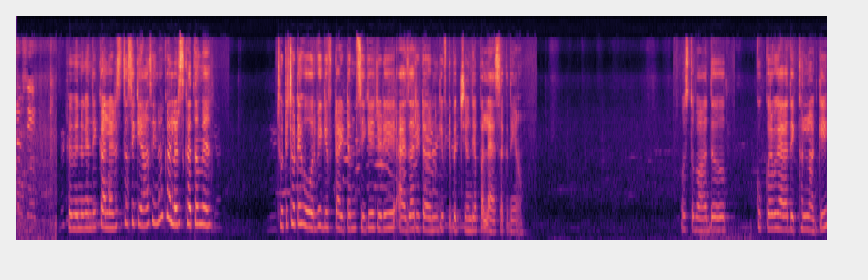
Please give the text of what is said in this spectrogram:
ਤੁਸੀਂ। ਫਿਰ ਮੈਨੂੰ ਕਹਿੰਦੀ ਕਲਰਸ ਤੁਸੀਂ ਕਿਹਾ ਸੀ ਨਾ ਕਲਰਸ ਖਤਮ ਹੈ। ਛੋਟੇ ਛੋਟੇ ਹੋਰ ਵੀ ਗਿਫਟ ਆਈਟਮ ਸੀਗੇ ਜਿਹੜੇ ਐਜ਼ ਅ ਰਿਟਰਨ ਗਿਫਟ ਬੱਚਿਆਂ ਦੇ ਆਪਾਂ ਲੈ ਸਕਦੇ ਹਾਂ। ਉਸ ਤੋਂ ਬਾਅਦ ਕੁੱਕਰ ਵਗੈਰਾ ਦੇਖਣ ਲੱਗ ਗਏ।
